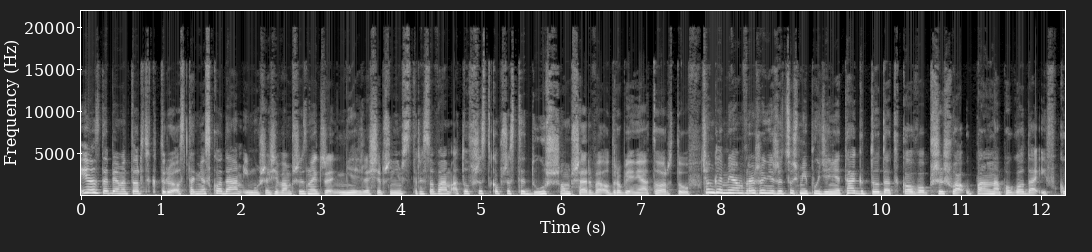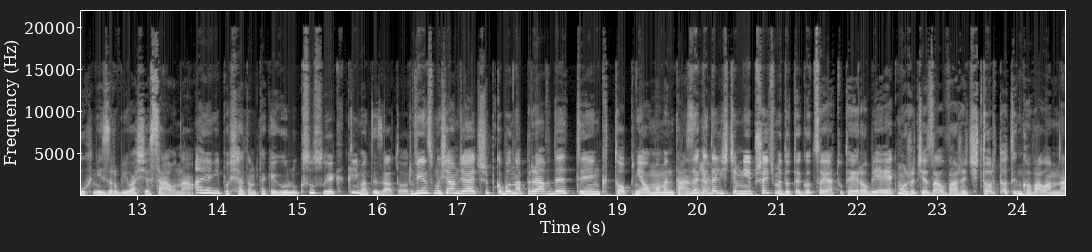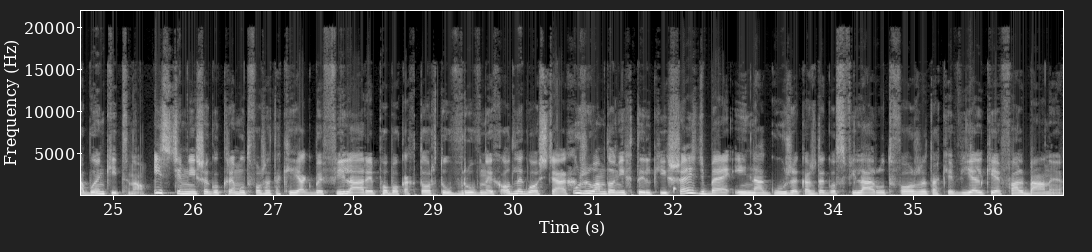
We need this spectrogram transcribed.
i ozdabiamy tort, który ostatnio składałam i muszę się wam przyznać, że nieźle się przy nim stresowałam, a to wszystko przez tę dłuższą przerwę od robienia tortów. Ciągle miałam wrażenie, że coś mi pójdzie nie tak, dodatkowo przyszła upalna pogoda i w kuchni zrobiła się sauna. A ja nie posiadam takiego luksusu jak klimatyzator, więc musiałam działać szybko, bo naprawdę tynk topniał momentalnie. Zagadaliście mnie, przejdźmy do tego, co ja tutaj robię. Jak możecie zauważyć, tort otynkowałam na błękitno. I z ciemniejszego kremu tworzę takie jakby filary po bokach tortu w równych odległościach. Użyłam do nich tylki 6B i na górze każdego z filaru tworzę takie wielkie falbany.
